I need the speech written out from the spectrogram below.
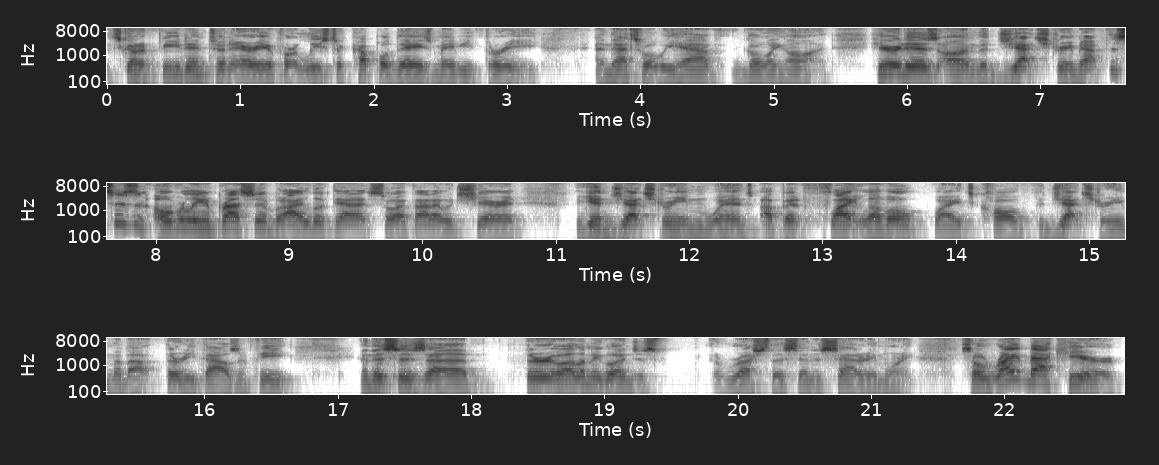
It's going to feed into an area for at least a couple days, maybe three. And that's what we have going on. Here it is on the Jetstream app. This isn't overly impressive, but I looked at it, so I thought I would share it. Again, Jetstream winds up at flight level, why it's called the Jetstream, about 30,000 feet. And this is uh, 30. Well, let me go ahead and just rush this into Saturday morning. So, right back here,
